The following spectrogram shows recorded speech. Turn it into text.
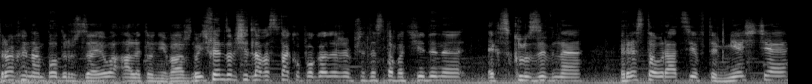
Trochę nam podróż zajęła, ale to nieważne. Poświęcam się dla was w taką pogodę, żeby przetestować jedyne ekskluzywne restauracje w tym mieście.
